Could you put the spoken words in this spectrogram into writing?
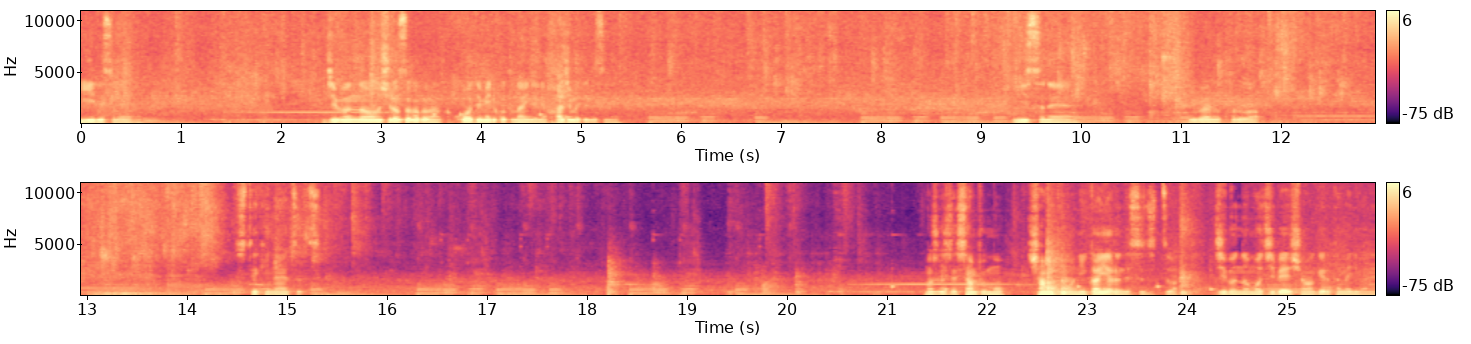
いいですね。自分の後ろ姿なんかこうやって見ることないんでね初めてですね。いいっすね。いわゆるこれは。素敵なやつですね。もしかしてシャンプーも？シャンプーも2回やるんです実は。自分のモチベーションを上げるためにはね。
